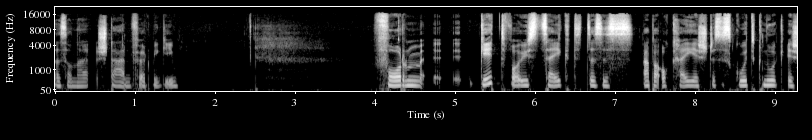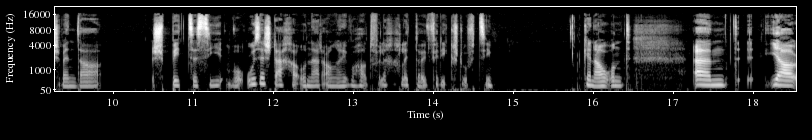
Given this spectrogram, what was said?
so eine sternförmige Form äh, gibt, die uns zeigt, dass es eben okay ist, dass es gut genug ist, wenn da Spitzen sind, die rausstechen und dann andere, die halt vielleicht ein bisschen tiefer eingestuft sind. Genau, und ähm, ja,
